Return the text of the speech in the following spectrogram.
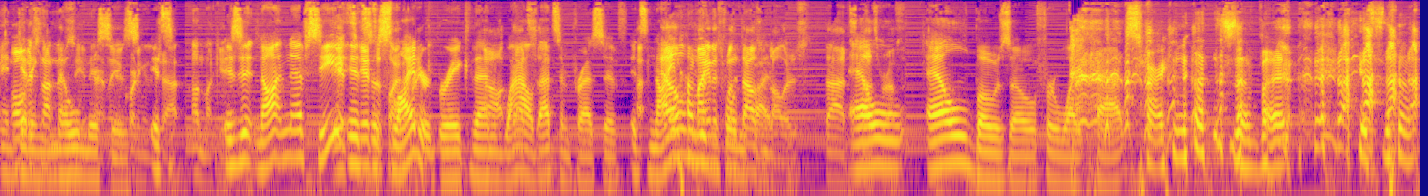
and Oh, getting no FC, misses. to It's chat. Unlucky. is it not an FC? It's- It's, it's a, a slider break. break. Then Oh, wow, that's- that's, impressive. It's Uh, nine L hundred minus one thousand dollars. That's that's El rough. El Bozo for White Cat. Sorry, so, but it's the,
